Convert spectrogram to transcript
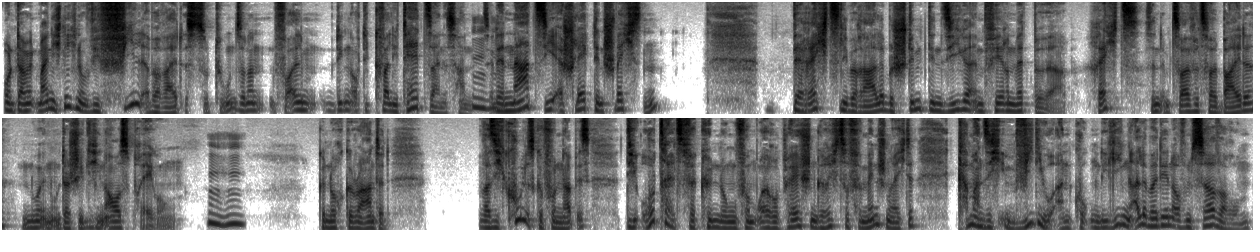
Und damit meine ich nicht nur, wie viel er bereit ist zu tun, sondern vor allem Dingen auch die Qualität seines Handelns. Mhm. Der Nazi erschlägt den Schwächsten. Der Rechtsliberale bestimmt den Sieger im fairen Wettbewerb. Rechts sind im Zweifelsfall beide, nur in unterschiedlichen Ausprägungen. Mhm. Genug gerantet. Was ich Cooles gefunden habe, ist, die Urteilsverkündungen vom Europäischen Gerichtshof für Menschenrechte kann man sich im Video angucken. Die liegen alle bei denen auf dem Server rum.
